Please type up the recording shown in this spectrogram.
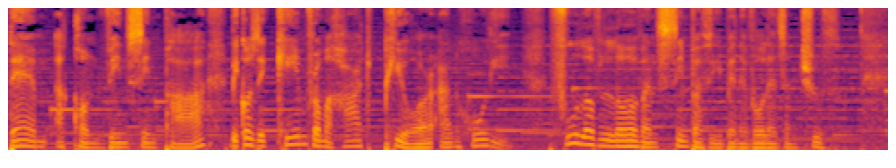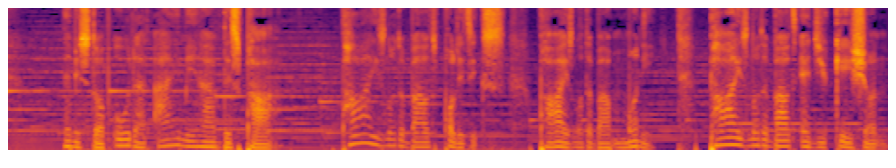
them a convincing power because they came from a heart pure and holy, full of love and sympathy, benevolence and truth. Let me stop. Oh, that I may have this power. Power is not about politics. Power is not about money. Power is not about education.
